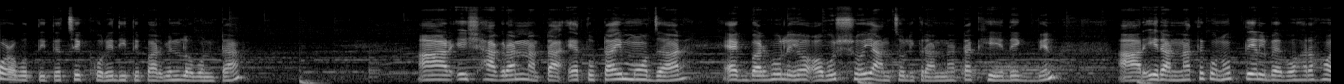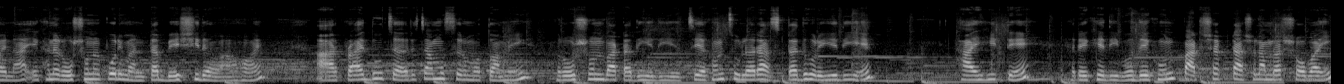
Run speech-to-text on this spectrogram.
পরবর্তীতে চেক করে দিতে পারবেন লবণটা। আর এই শাক রান্নাটা এতটাই মজার, একবার হলেও অবশ্যই আঞ্চলিক রান্নাটা খেয়ে দেখবেন। আর এই রান্নাতে কোনো তেল ব্যবহার হয় না, এখানে রসুনের পরিমাণটা বেশি দেওয়া হয়। আর প্রায় দু চার চামচের মতো আমি রসুন বাটা দিয়ে দিয়েছি। এখন চুলার আঁচটা ধরিয়ে দিয়ে হাই হিটে রেখে দিব। দেখুন, পাট শাকটা আসলে আমরা সবাই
